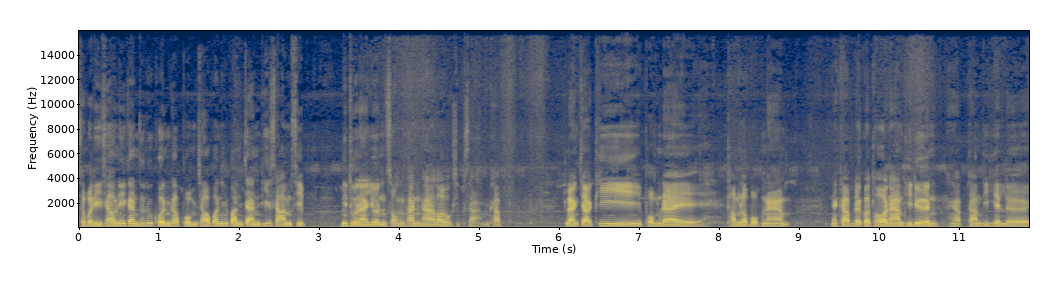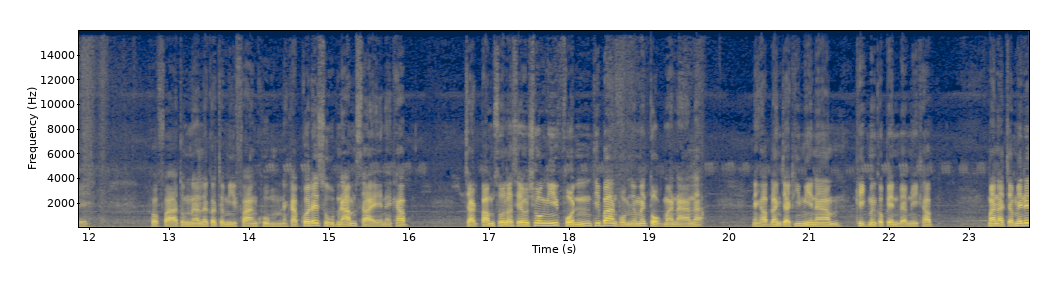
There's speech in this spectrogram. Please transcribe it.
สวัสดีเช้านี้กันทุกๆคนครับผมเช้าวันนี้วันจันทร์ที่ 30 มิถุนายน 2563 ครับ หลังจากที่ผมได้ทำระบบน้ำนะครับ แล้วก็ท่อน้ำที่เดินนะครับตามที่เห็นเลยฟ้าฟ้าตรงนั้นแล้วก็จะมีฟางคุมนะครับ ก็ได้สูบน้ำใส่นะครับ จากปั๊มโซลาร์เซลล์ช่วงนี้ฝนที่บ้านผมยังไม่ตกมานานล้วนะครับ หลังจากที่มีน้ำพริกมันก็เป็นแบบนี้ครับมันอาจจะไม่ได้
